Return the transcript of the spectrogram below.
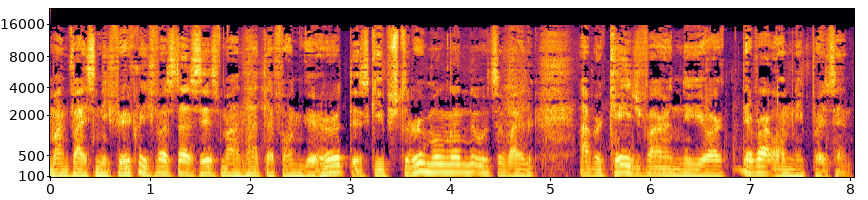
Man weiß nicht wirklich, was das ist. Man hat davon gehört. Es gibt Strömungen und so weiter. Aber Cage war in New York. Der war omnipräsent.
